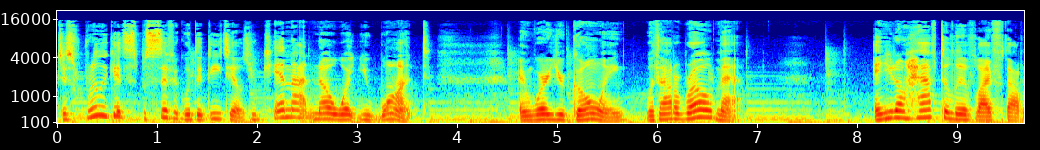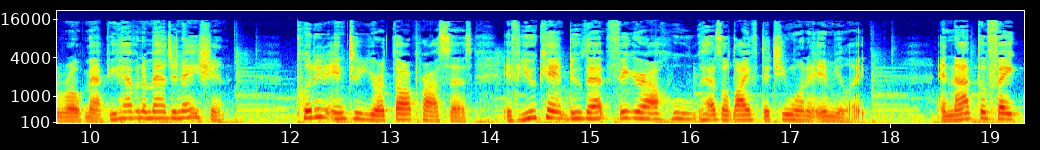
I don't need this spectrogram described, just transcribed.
Just really get specific with the details. You cannot know what you want and where you're going without a roadmap. And you don't have to live life without a roadmap. You have an imagination. Put it into your thought process. If you can't do that, figure out who has a life that you want to emulate and not the fake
